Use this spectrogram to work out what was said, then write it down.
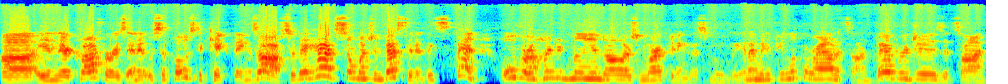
uh, in their coffers, and it was supposed to kick things off. So they had so much invested in it. They spent over a hundred million dollars marketing this movie. And I mean, if you look around, it's on beverages, it's on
